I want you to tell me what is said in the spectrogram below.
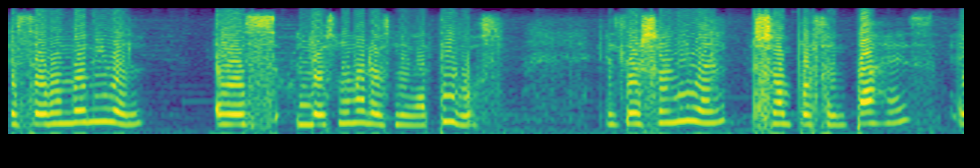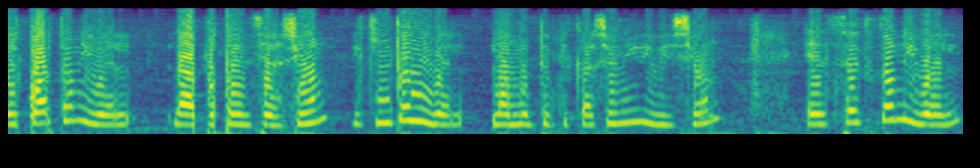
El segundo nivel es los números negativos. El tercer nivel son porcentajes, el cuarto nivel la potenciación, el quinto nivel la multiplicación y división, el sexto nivel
